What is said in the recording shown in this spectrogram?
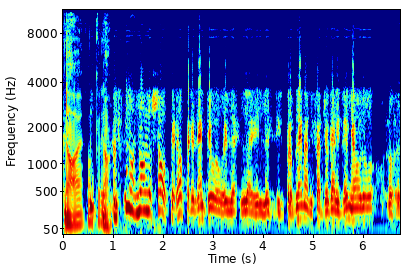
no, eh? non credo. No. No, non lo so, però per esempio il, il, il, il problema di far giocare Zaniolo lo, lo,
